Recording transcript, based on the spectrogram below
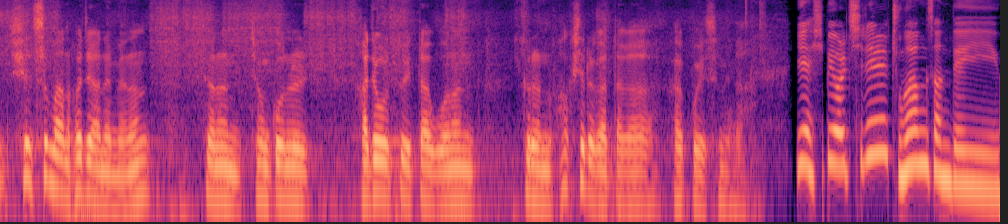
실수만 하지 않으면은 저는 정권을 가져올 수 있다고 하는 그런 확신을 갖다가 갖고 있습니다. 예, 12월 7일 중앙선대위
